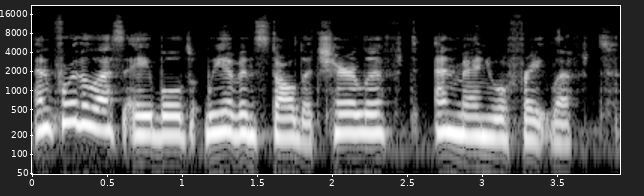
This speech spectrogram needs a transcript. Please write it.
and for the less abled, we have installed a chairlift and manual freight lift.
